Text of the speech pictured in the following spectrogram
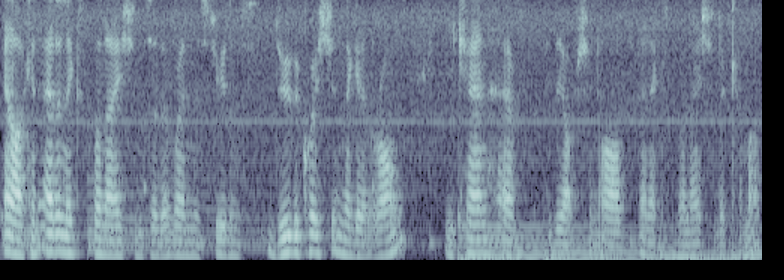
And I can add an explanation so that when the students do the question, they get it wrong. You can have the option of an explanation to come up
